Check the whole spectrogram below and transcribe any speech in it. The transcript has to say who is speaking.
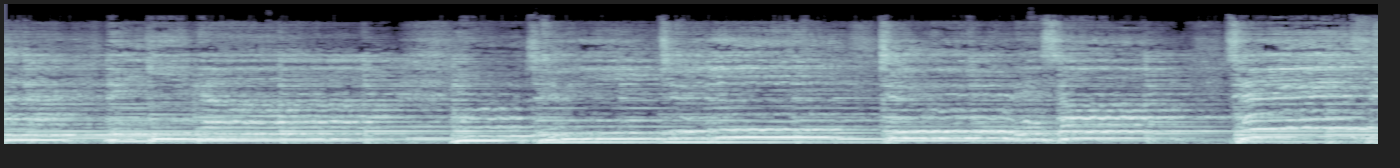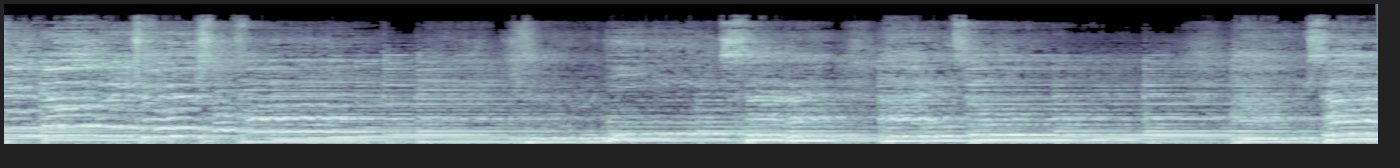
Speaker 1: 사랑 이겨 주님 주님 주에서 새 생명을 주소서 주님 사랑 안서 항상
